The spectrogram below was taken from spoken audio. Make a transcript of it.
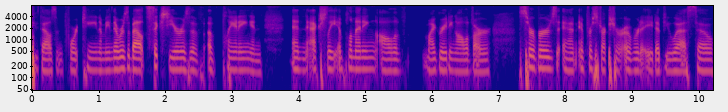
2014 i mean there was about six years of, of planning and and actually implementing all of migrating all of our servers and infrastructure over to aws so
